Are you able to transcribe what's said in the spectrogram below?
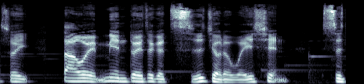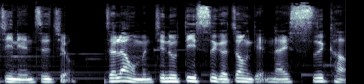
所以大卫面对这个持久的危险，十几年之久，这让我们进入第四个重点来思考。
